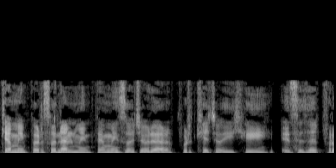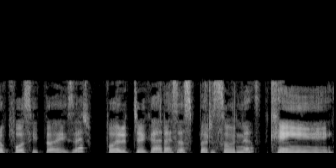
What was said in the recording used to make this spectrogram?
que a mí personalmente me hizo llorar porque yo dije, ese es el propósito de ser, poder llegar a esas personas que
